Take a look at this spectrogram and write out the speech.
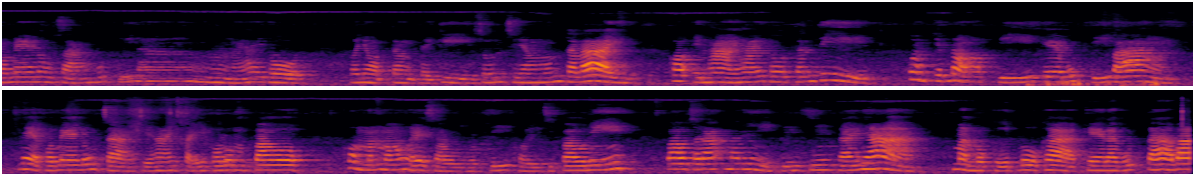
พ่อแม่ลงสางบุตรีนางให้โทษประโยชน์ตั้งแต่กี่สูญเสียงมุนตะไลก็เอ็นหายหายโทษทันทีความเจ็บหนองอับปีแกบุตรีบ้างแม่พ่อแม่ลงสางเสียหายไข่ก็ลมเป่า คมมันมองเลยเศร้าบุตรีข่อยสิเป่านี้เป่าชนะมันนี่เป็นสิ่งไก่ย่ามันบ่เกิดโลคาแกละบุตตาบ้า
